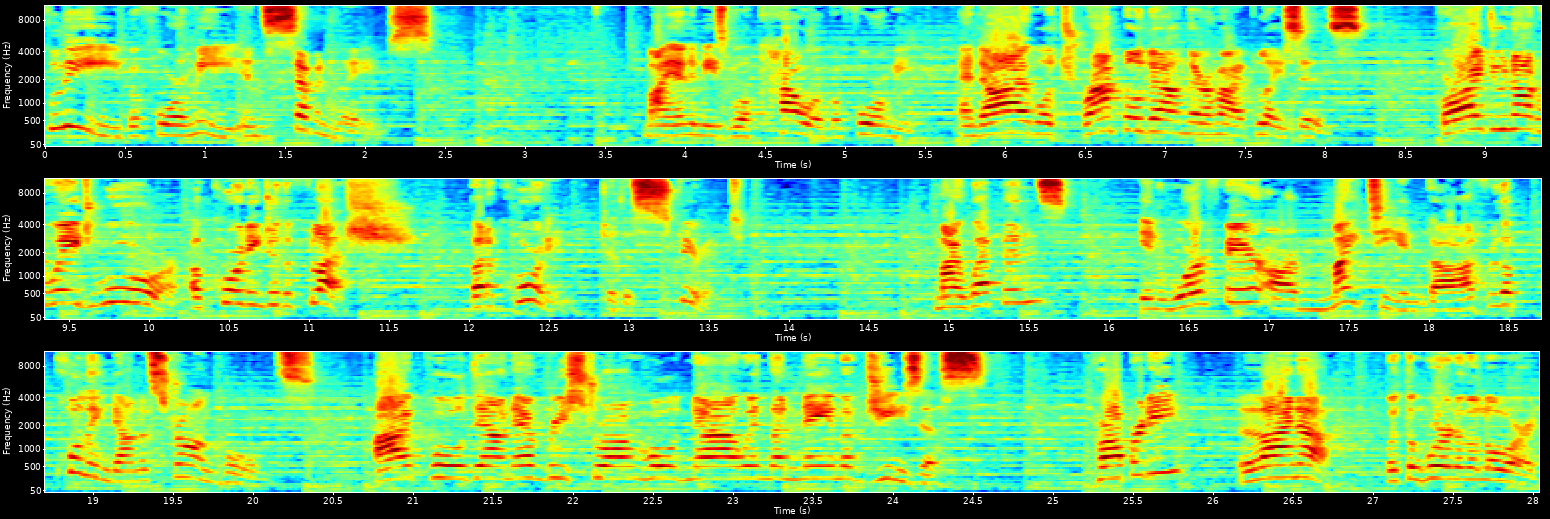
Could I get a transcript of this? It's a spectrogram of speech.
flee before me in seven ways. My enemies will cower before me, and I will trample down their high places. For I do not wage war according to the flesh, but according to the Spirit. My weapons in warfare are mighty in God for the pulling down of strongholds. I pull down every stronghold now in the name of Jesus. Property, line up with the word of the Lord.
